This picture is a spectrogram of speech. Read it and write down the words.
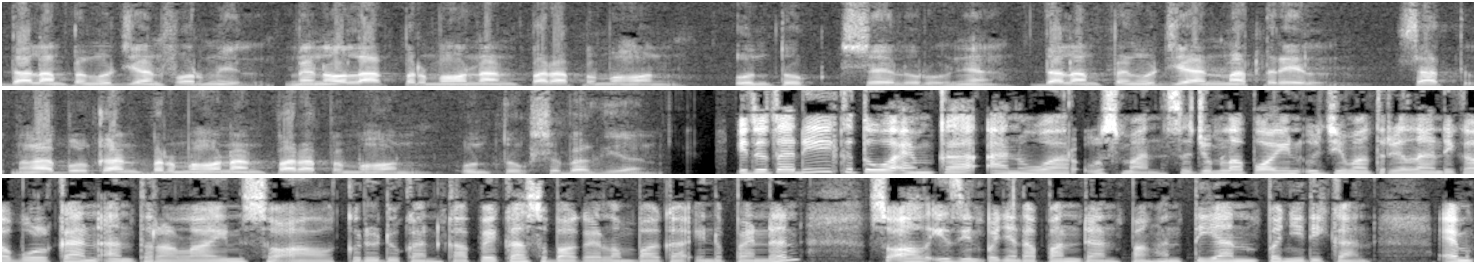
dalam pengujian formil menolak permohonan para pemohon untuk seluruhnya. Dalam pengujian material, satu, mengabulkan permohonan para pemohon untuk sebagian. Itu tadi Ketua MK Anwar Usman. Sejumlah poin uji material yang dikabulkan antara lain soal kedudukan KPK sebagai lembaga independen, soal izin penyadapan dan penghentian penyidikan. MK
